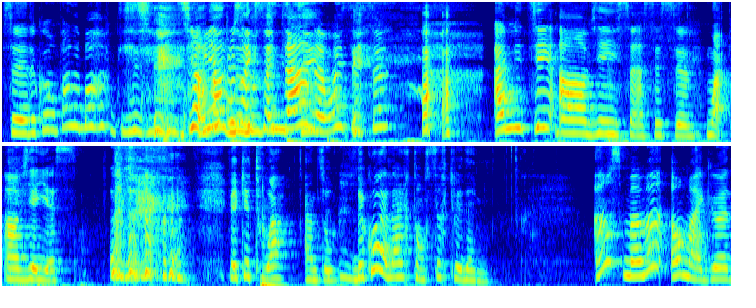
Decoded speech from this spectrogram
C'est de quoi on parle de bord? S'il y a rien de plus excitant, ouais, c'est ça. Amitié en vieillissant, c'est ça. Ouais. En vieillesse. Fait que toi, Anzo, de quoi a l'air ton cercle d'amis? En ce moment, oh my god,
